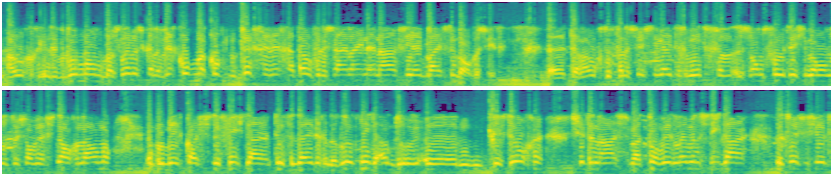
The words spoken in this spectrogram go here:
Hoog in de doelman, Bas kan er wegkomen, maar komt hem terug en gaat over de zijlijn en AMVA blijft in balbezit. Eh ter hoogte van het 16 meter gebied van Zandvoort is hij wel ondertussen alweer snel genomen. En probeert Kastje de Vries daar te verdedigen. Dat lukt niet. Ook door eh, Chris Dilger zit ernaast. Maar toch weer Lemmens die daar ertussen zit.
